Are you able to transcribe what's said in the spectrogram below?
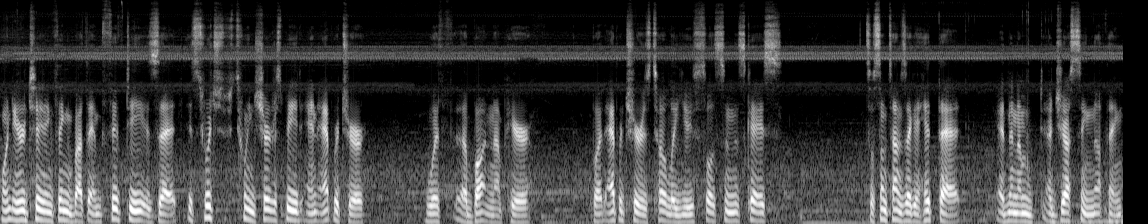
One irritating thing about the M50 is that it switches between shutter speed and aperture with a button up here, but aperture is totally useless in this case. So sometimes I can hit that and then I'm adjusting nothing.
